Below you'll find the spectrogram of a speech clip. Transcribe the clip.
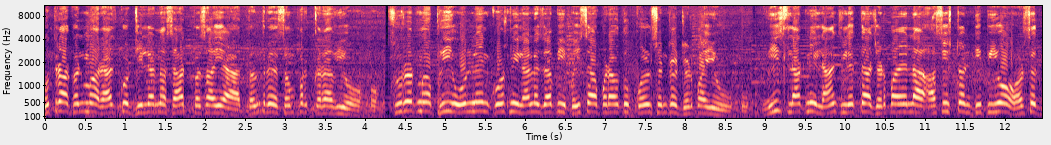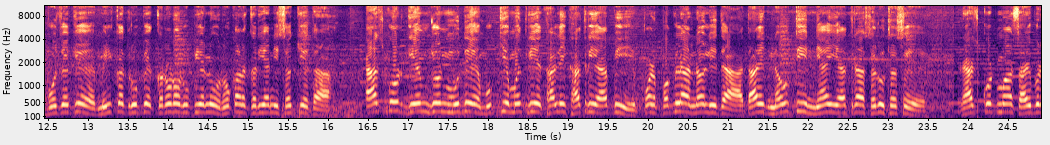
ઉત્તરાખંડમાં રાજકોટ જિલ્લાના સાત ફસાયા તંત્રે સંપર્ક કરાવ્યો. સુરતમાં ફ્રી ઓનલાઈન કોર્સની લાલચ આપી પૈસા પડાવતું કોલ સેન્ટર ઝડપાયું. વીસ લાખની લાંચ લેતા ઝડપાયેલા આસિસ્ટન્ટ ટીપીઓ હર્ષદ ભોજકે મિલકત રૂપે કરોડો રૂપિયાનું રોકાણ કર્યાની શક્યતા. રાજકોટ ગેમ ઝોન મુદ્દે મુખ્યમંત્રીએ ખાલી ખાતરી આપી, પણ પગલાં ન લીધા. તારીખ નવથી ન્યાય યાત્રા શરૂ થશે. રાજકોટમાં સાયબર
